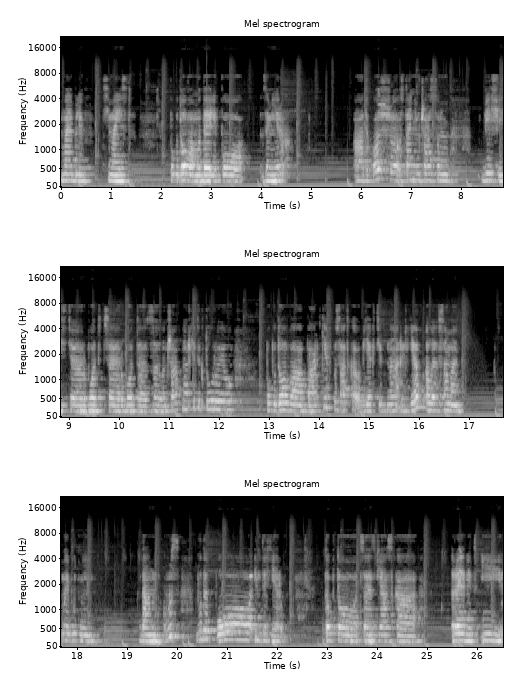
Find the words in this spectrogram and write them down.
меблів, сімейств, побудова моделі по замірах. А також останнім часом більшість е, робот це робота з ландшафтною архітектурою, побудова парків, посадка об'єктів на рельєф, але саме майбутній даний курс буде по інтер'єру. Тобто це зв'язка Revit і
